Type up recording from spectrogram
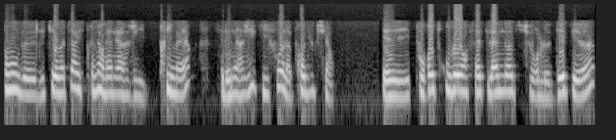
sont des kilowattheures exprimés en énergie primaire. C'est l'énergie qu'il faut à la production. Et pour retrouver en fait la note sur le DPE,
